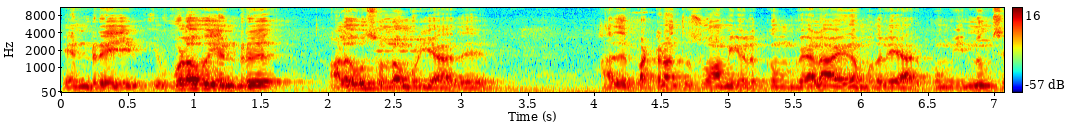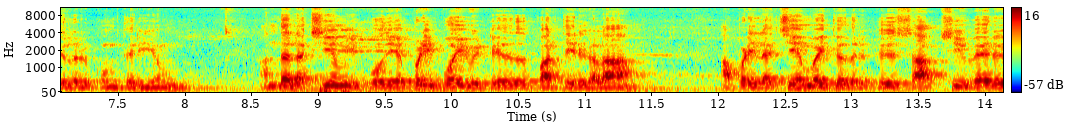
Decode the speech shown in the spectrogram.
என்று இவ்- இவ்வளவு என்று அளவு சொல்ல முடியாது. அது பட்டணத்து சுவாமிகளுக்கும் வேலாயுத முதலியாருக்கும் இன்னும் சிலருக்கும் தெரியும். அந்த லட்சியம் இப்போது எப்படி போய்விட்டது பார்த்தீர்களா? அப்படி லட்சியம் வைத்ததற்கு சாட்சி வேறு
